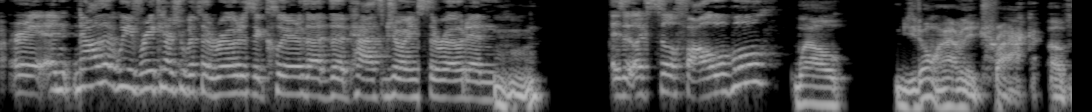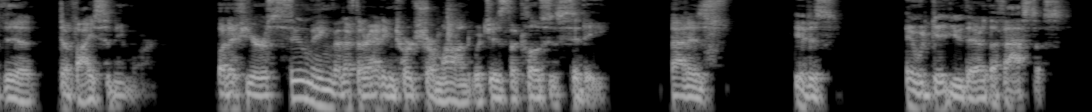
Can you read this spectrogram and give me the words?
All right, and now that we've reconnected with the road, is it clear that the path joins the road and hmm is it like still followable? Well, you don't have any track of the device anymore. But if you're assuming that if they're heading towards Charmonde, which is the closest city, that is, it is, it would get you there the fastest.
